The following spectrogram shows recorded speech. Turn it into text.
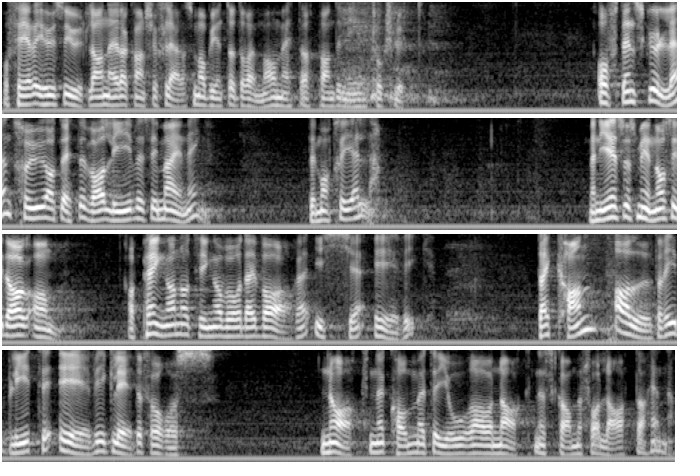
Og, feriehus i utlandet er det kanskje flere som har begynt å drømme om etter at pandemien tok slutt. Ofte en skulle en tro at dette var livets mening, det materielle. Men Jesus minner oss i dag om at pengene og tingene våre de varer ikke evig. De kan aldri bli til evig glede for oss. Nakne kommer til jorda, og nakne skal vi forlate henne.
